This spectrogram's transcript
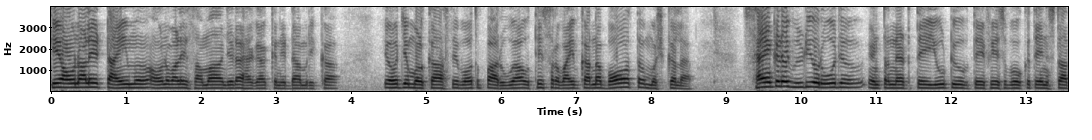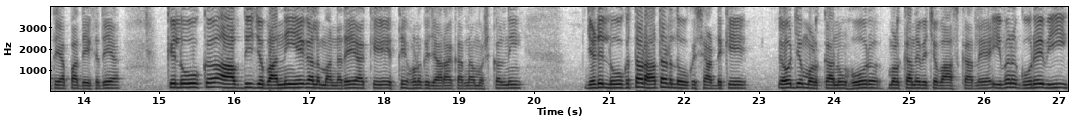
ਕਿ ਆਉਣ ਵਾਲੇ ਟਾਈਮ ਆਉਣ ਵਾਲੇ ਸਮਾਂ ਜਿਹੜਾ ਹੈਗਾ ਕੈਨੇਡਾ, ਅਮਰੀਕਾ ਇਹੋ ਜਿਹੇ ਮੁਲਕਾਂ ਵਾਸਤੇ ਬਹੁਤ ਭਾਰੂ ਆ, ਉੱਥੇ ਸਰਵਾਈਵ ਕਰਨਾ ਬਹੁਤ ਮੁਸ਼ਕਲ ਆ। ਸੈਂਕੜੇ ਵੀਡੀਓ ਰੋਜ਼ ਇੰਟਰਨੈਟ ਤੇ, YouTube ਤੇ, Facebook ਤੇ ਇੰਸਟਾ ਤੇ ਆਪਾਂ ਦੇਖਦੇ ਆ ਕਿ ਲੋਕ ਆਪਦੀ ਜ਼ੁਬਾਨੀ ਇਹ ਗੱਲ ਮੰਨ ਰਹੇ ਆ ਕਿ ਇੱਥੇ ਹੁਣ ਗੁਜ਼ਾਰਾ ਕਰਨਾ ਮੁਸ਼ਕਲ ਨਹੀਂ। ਜਿਹੜੇ ਲੋਕ ਧੜਾ ਧੜ ਲੋਕ ਛੱਡ ਕੇ ਇਹੋ ਜਿਹੇ ਮੁਲਕਾਂ ਨੂੰ ਹੋਰ ਮੁਲਕਾਂ ਦੇ ਵਿੱਚ ਵਾਸ ਕਰ ਲਿਆ ਈਵਨ ਗੋਰੇ ਵੀ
